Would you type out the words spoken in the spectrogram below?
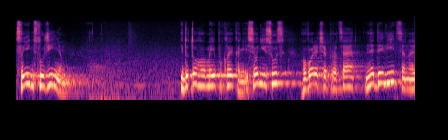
своїм служінням. І до того ми є покликані. І сьогодні Ісус, говорячи про це, не дивіться на,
